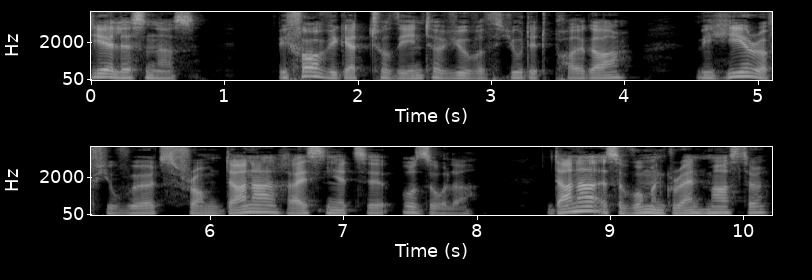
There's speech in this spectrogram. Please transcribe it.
Dear listeners, before we get to the interview with Judit Polgar, we hear a few words from Dana Reisniece Ursola. Dana is a woman grandmaster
